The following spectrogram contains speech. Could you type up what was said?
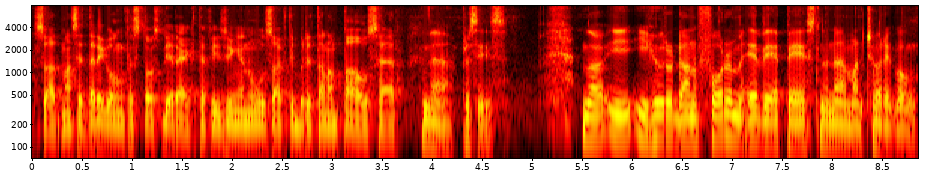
Så att man sätter igång förstås direkt. Det finns ju ingen orsak till att bryta någon paus här. Nej, precis. Nå, i, I hurdan form är VPS nu när man kör igång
